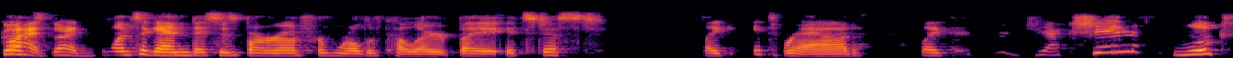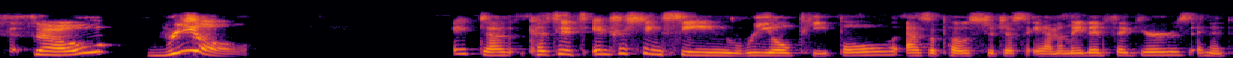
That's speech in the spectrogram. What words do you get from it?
Go Once- ahead. Go ahead. Once again, this is borrowed from World of Color, but it's just like it's rad. Like Projection looks so real. it does because it's interesting seeing real people as opposed to just animated figures, and it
